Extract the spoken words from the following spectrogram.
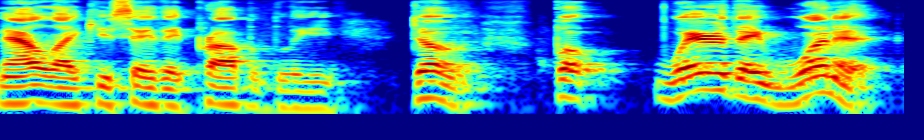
Now, like you say, they probably don't. But where they won it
